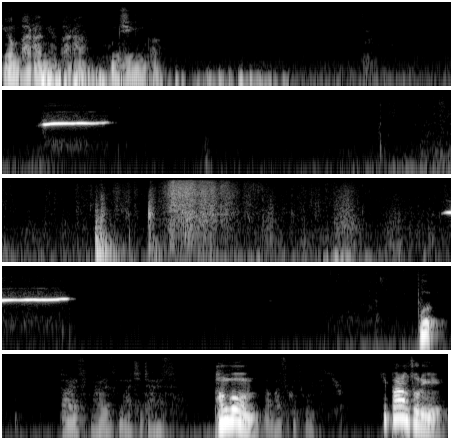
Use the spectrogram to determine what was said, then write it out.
이건 바람이야 바람. 움직인 거 뭐 나 안 했어 나안 했어. 나 진짜 안 했어. 방금 나 마스크 쓰고 있어 지금. 휘파람 소리.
